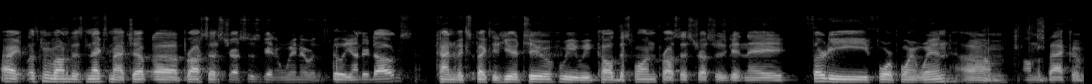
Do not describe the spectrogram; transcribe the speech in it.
All right, let's move on to this next matchup. Uh, Process Dressers getting a win over the Philly Underdogs. Kind of expected here too. We we called this one. Process Dressers getting a 34 point win um, on the back of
